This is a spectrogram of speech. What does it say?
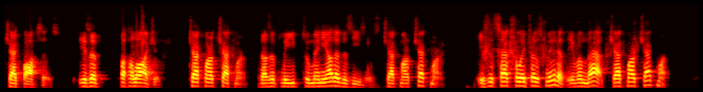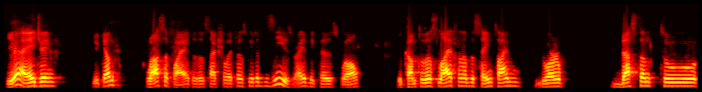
check boxes, is it pathologic? Check mark, check mark. Does it lead to many other diseases? Check mark, check mark. Is it sexually transmitted? Even that. Check mark, check mark. Yeah, aging, you can classify it as a sexually transmitted disease, right? Because, well, you come to this life and at the same time you are destined to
